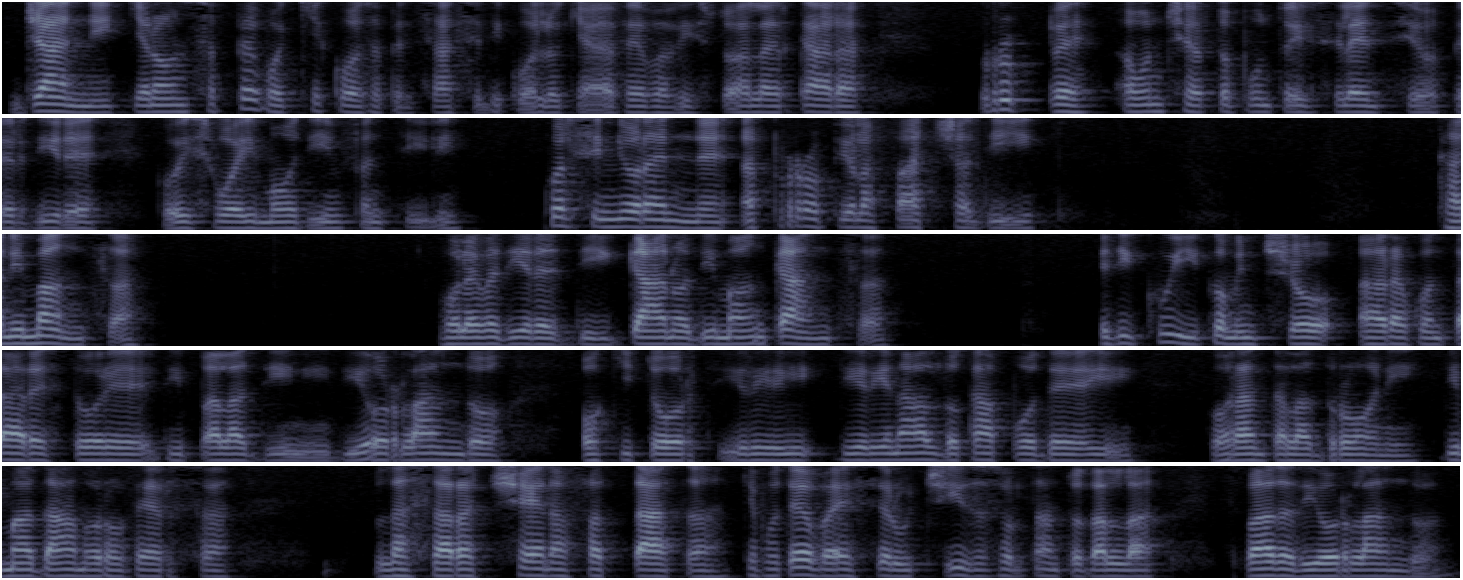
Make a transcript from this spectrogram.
Gianni, che non sapeva che cosa pensasse di quello che aveva visto all'arcara, ruppe a un certo punto il silenzio per dire coi suoi modi infantili. Quel signorenne ha proprio la faccia di canimanza, voleva dire di gano di mancanza e di cui cominciò a raccontare storie di paladini, di Orlando Occhi Torti, di Rinaldo Capo dei 40 ladroni, di Madame Roversa, la saracena fattata, che poteva essere uccisa soltanto dalla spada di Orlando,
